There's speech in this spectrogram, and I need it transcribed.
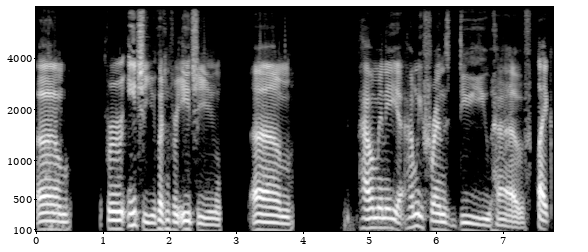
um, for each of you, question for each of you, um, how many how many friends do you have? Like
